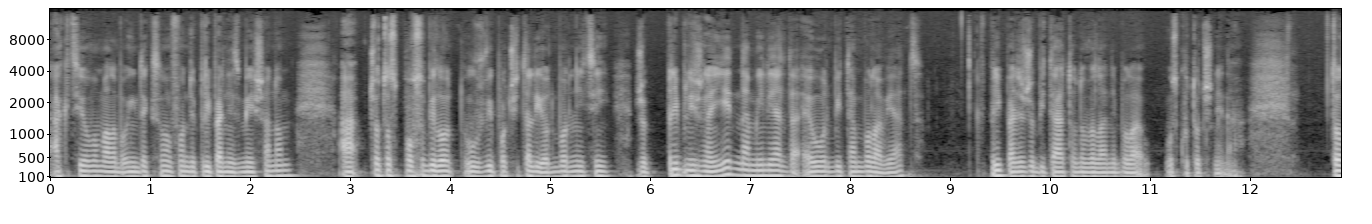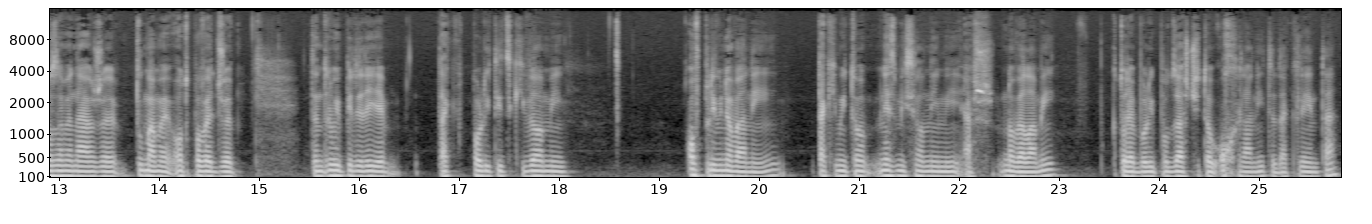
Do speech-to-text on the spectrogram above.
akciovom alebo indexovom fonde, prípadne zmiešanom. A čo to spôsobilo, tu už vypočítali odborníci, že približne 1 miliarda eur by tam bola viac v prípade, že by táto novela nebola uskutočnená. To znamená, že tu máme odpoveď, že ten druhý pilier je tak politicky veľmi ovplyvňovaný takýmito nezmyselnými až novelami, ktoré boli pod zaštitou ochrany teda klienta,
